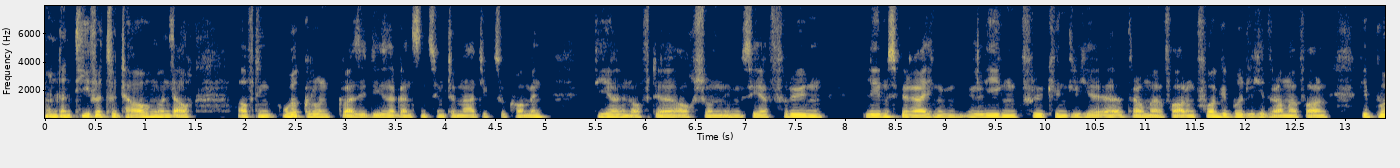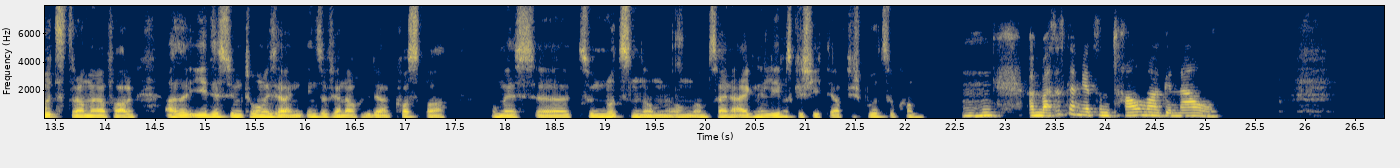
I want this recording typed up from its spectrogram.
um dann tiefer zu tauchen und auch auf den Urgrund quasi dieser ganzen Symptomatik zu kommen, die ja dann oft ja auch schon im sehr frühen Lebensbereichen liegen, frühkindliche äh, Traumaerfahrung, vorgeburtliche Traumaerfahrung, Geburtstraumaerfahrung. Also jedes Symptom ist ja insofern auch wieder kostbar, um es äh, zu nutzen, um, um, um seiner eigenen Lebensgeschichte auf die Spur zu kommen. Mhm. Ähm, was ist denn jetzt ein Trauma genau?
